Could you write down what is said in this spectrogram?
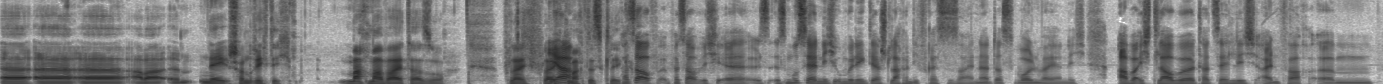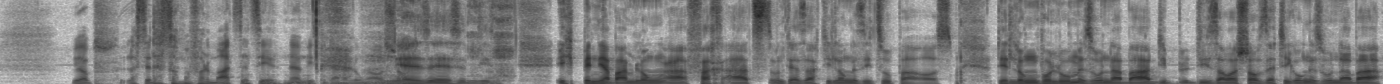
Äh, äh, äh, aber ähm, nee, schon richtig. Mach mal weiter so. Vielleicht, vielleicht macht es Klick. Pass auf, pass auf, ich, äh, es, es muss ja nicht unbedingt der Schlag in die Fresse sein, ne? Das wollen wir ja nicht. Aber ich glaube tatsächlich einfach, ähm, ja, pff, lass dir das doch mal von einem Arzt erzählen, ne? wie es mit deiner Lunge ausschaut. Ja, Ich bin ja beim Lungenfacharzt und der sagt, die Lunge sieht super aus. Das Lungenvolumen ist wunderbar, die, die Sauerstoffsättigung ist wunderbar.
